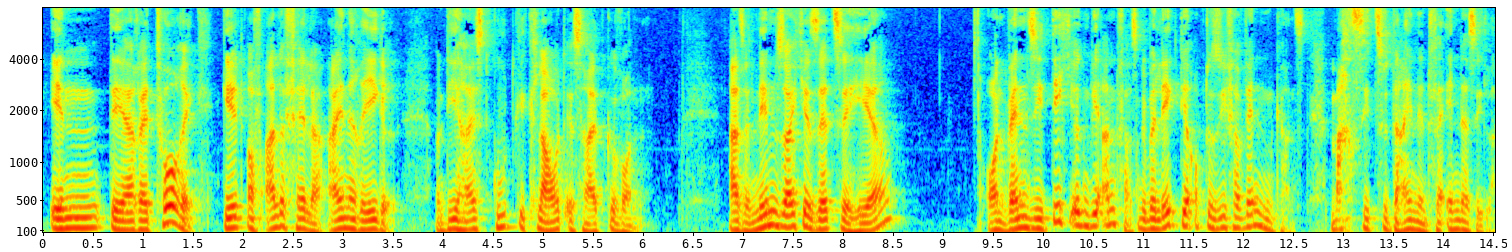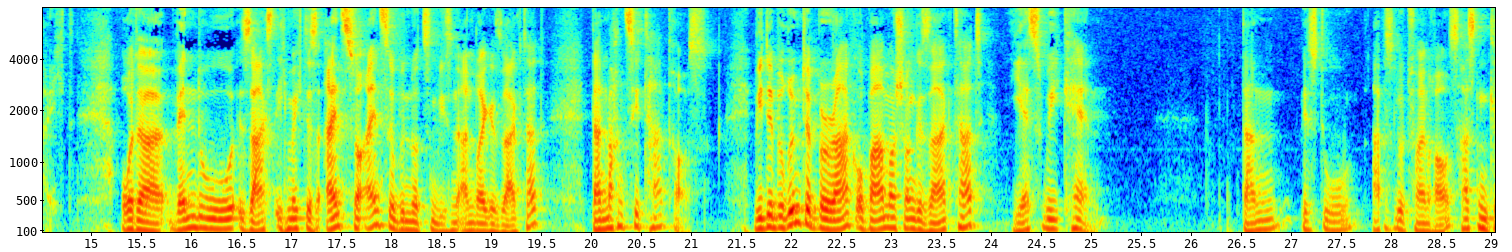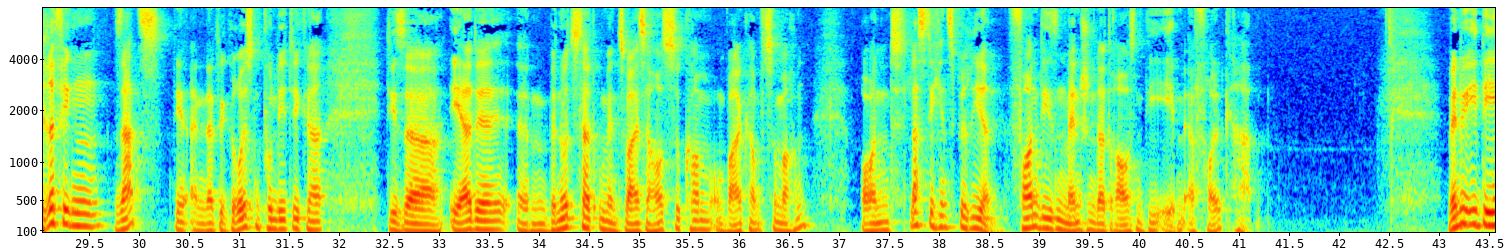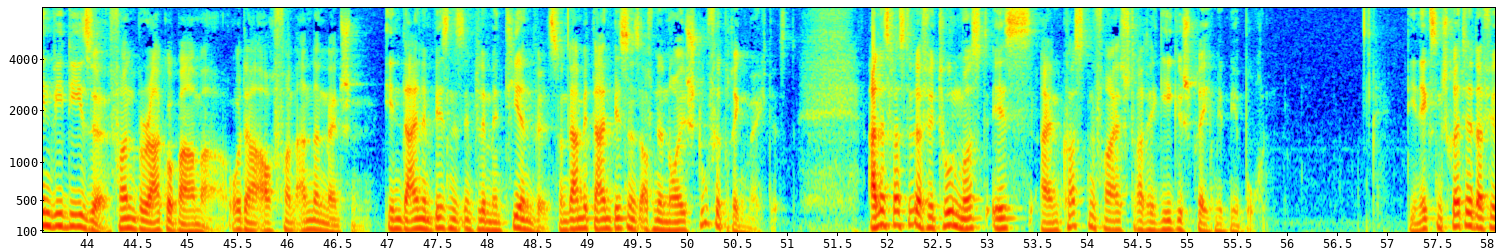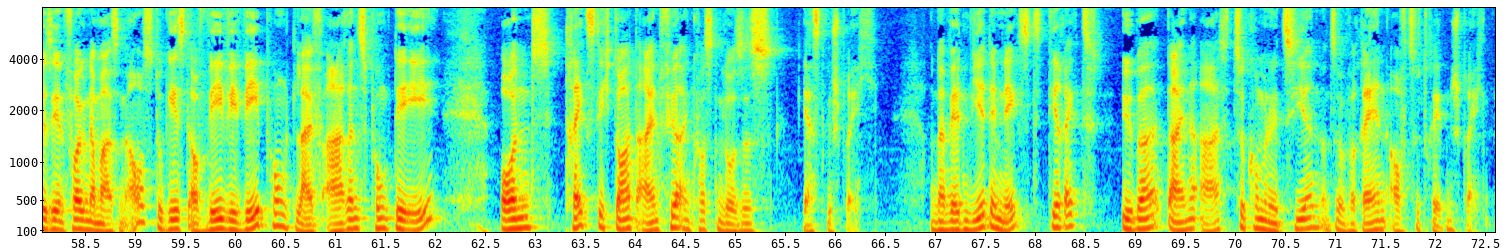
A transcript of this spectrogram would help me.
In der Rhetorik gilt auf alle Fälle eine Regel und die heißt, gut geklaut ist halb gewonnen. Also nimm solche Sätze her und wenn sie dich irgendwie anfassen, überleg dir, ob du sie verwenden kannst. Mach sie zu deinen, veränder sie leicht. Oder wenn du sagst, ich möchte es eins zu eins so benutzen, wie es ein anderer gesagt hat, dann mach ein Zitat draus. Wie der berühmte Barack Obama schon gesagt hat, yes we can. Dann bist du absolut fein raus. Hast einen griffigen Satz, den einer der größten Politiker dieser Erde ähm, benutzt hat, um ins Weiße Haus zu kommen, um Wahlkampf zu machen. Und lass dich inspirieren von diesen Menschen da draußen, die eben Erfolg haben. Wenn du Ideen wie diese von Barack Obama oder auch von anderen Menschen in deinem Business implementieren willst und damit dein Business auf eine neue Stufe bringen möchtest, alles, was du dafür tun musst, ist ein kostenfreies Strategiegespräch mit mir buchen. Die nächsten Schritte dafür sehen folgendermaßen aus. Du gehst auf www.livearens.de und trägst dich dort ein für ein kostenloses Erstgespräch. Und dann werden wir demnächst direkt über deine Art zu kommunizieren und souverän aufzutreten sprechen.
